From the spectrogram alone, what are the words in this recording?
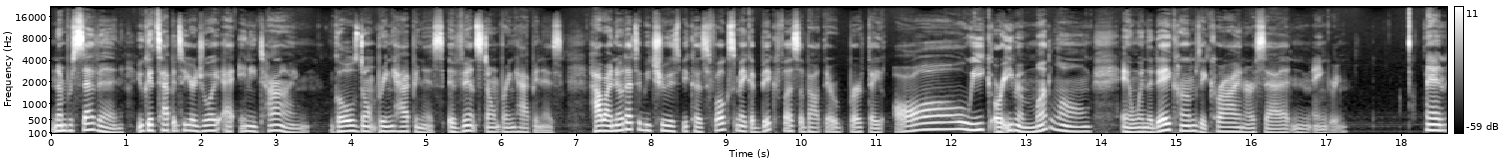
Number seven, you could tap into your joy at any time. Goals don't bring happiness. Events don't bring happiness. How I know that to be true is because folks make a big fuss about their birthday all week or even month long. And when the day comes, they cry and are sad and angry. And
